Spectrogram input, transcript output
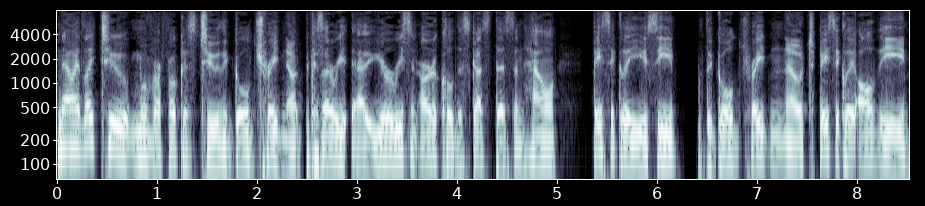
Now, I'd like to move our focus to the gold trade note because re- uh, your recent article discussed this and how basically you see the gold trade note, basically all the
